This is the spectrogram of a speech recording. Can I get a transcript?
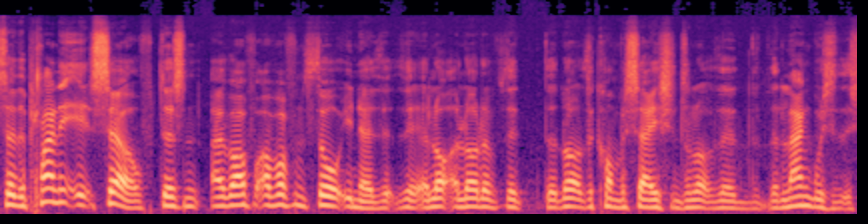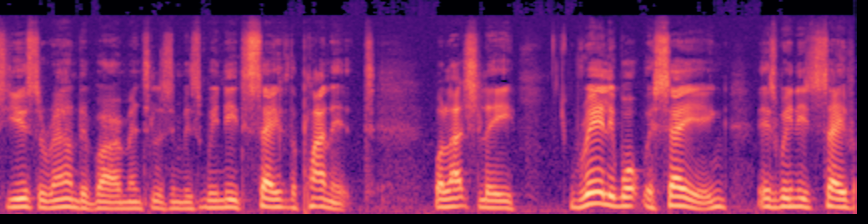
so the planet itself doesn't. I've I've often thought, you know, that, that a lot a lot of the, the lot of the conversations, a lot of the, the language that's used around environmentalism is we need to save the planet. Well, actually, really, what we're saying is we need to save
